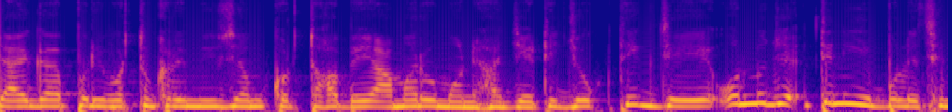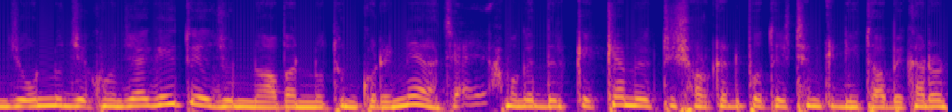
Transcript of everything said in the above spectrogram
জায়গা পরিবর্তন করে মিউজিয়াম করতে হবে। আমারও মনে হয় যে এটি যৌক্তিক যে অন্য যে, তিনি বলেছেন যে অন্য যে কোনো জায়গায় তো এজন্য আবার নতুন করে নেওয়া যায়। আমাদেরকে কেন একটি সরকারি প্রতিষ্ঠানকে নিতে হবে? কারণ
